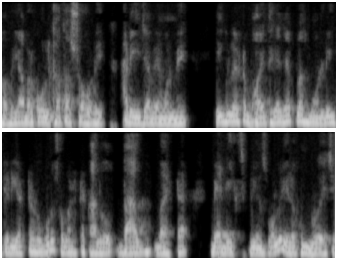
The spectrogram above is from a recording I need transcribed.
হবে? আবার কলকাতা শহরে হারিয়ে যাবে আমার মেয়ে। এগুলো একটা ভয় থেকে যায়। প্লাস মডেলিং ক্যারিয়ারটার উপরও সবার একটা কালো দাগ বা একটা ব্যাড এক্সপিরিয়েন্স বলো, এরকম রয়েছে।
